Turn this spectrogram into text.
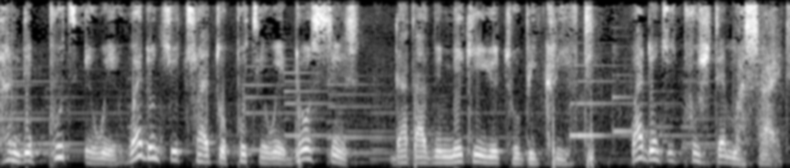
And they put away. Why don't you try to put away those things that has been making you to be grieved? Why don't you push them aside?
